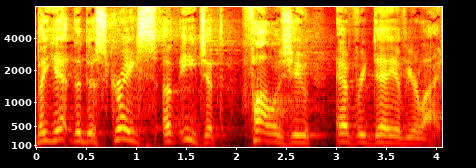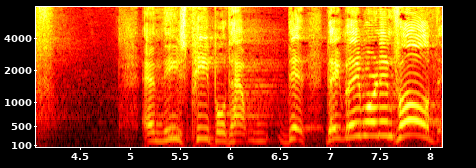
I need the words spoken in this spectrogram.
but yet the disgrace of Egypt follows you every day of your life. And these people that they, they weren't involved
